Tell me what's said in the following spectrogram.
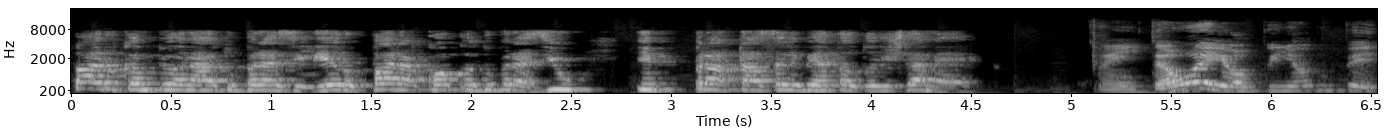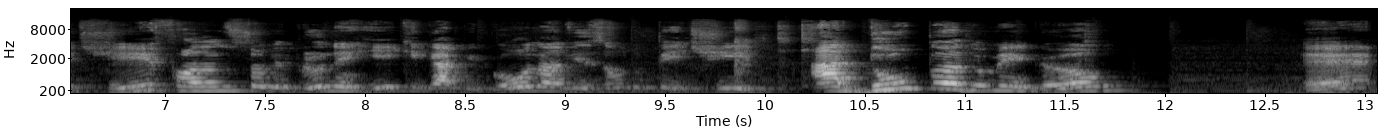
para o Campeonato Brasileiro, para a Copa do Brasil e para a Taça Libertadores da América. Então aí, a opinião do Petit, falando sobre Bruno Henrique e Gabigol na visão do Petit. A dupla do Mengão é,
